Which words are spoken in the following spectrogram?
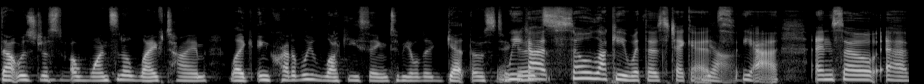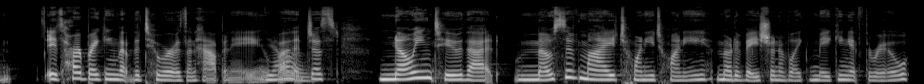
that was just Mhm. a once in a lifetime like incredibly lucky thing to be able to get those tickets. We got so lucky with those tickets. Yeah. Yeah. And so um, it's heartbreaking that the tour isn't happening. Yeah. But just knowing too that most of my 2020 motivation of like making it through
